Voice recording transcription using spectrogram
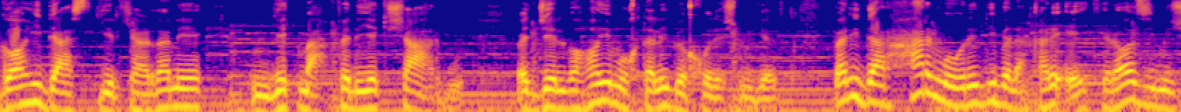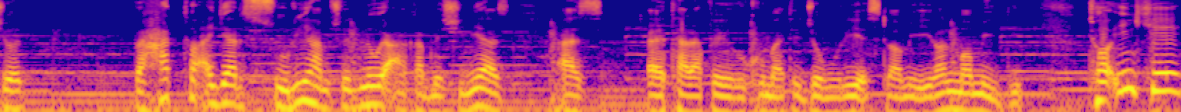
گاهی دستگیر کردن یک محفل یک شهر بود و جلوه های مختلفی به خودش می‌گرفت. ولی در هر موردی بالاخره اعتراضی می‌شد و حتی اگر سوری هم شد نوع عقب نشینی از از طرف حکومت جمهوری اسلامی ایران ما میدیم تا اینکه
